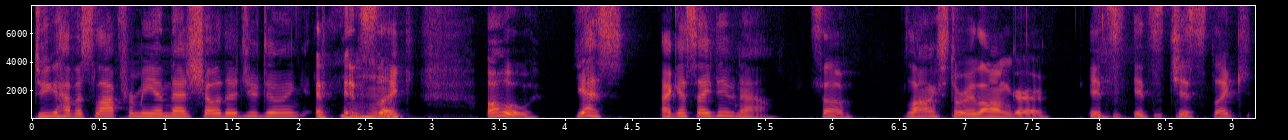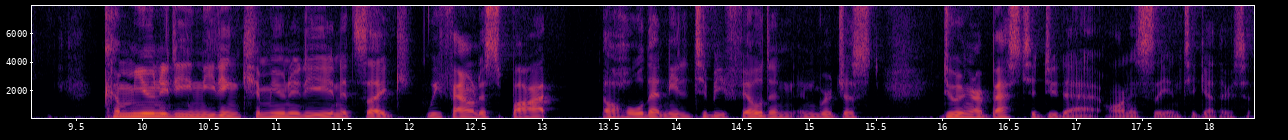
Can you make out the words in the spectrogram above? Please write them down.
do you have a slot for me in that show that you're doing? And it's Mhm. like, oh, yes, I guess I do now. So, long story longer, it's it's just like community needing community. And it's like we found a spot, a hole that needed to be filled. And, and we're just doing our best to do that honestly and together. So,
